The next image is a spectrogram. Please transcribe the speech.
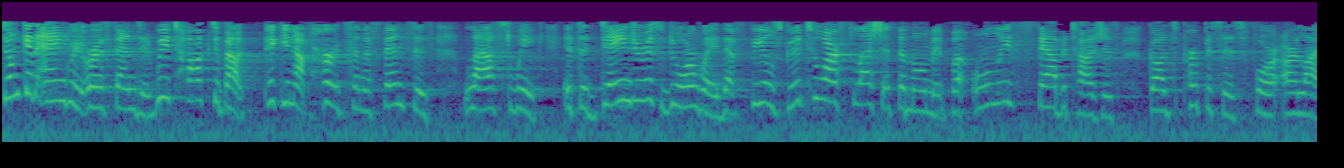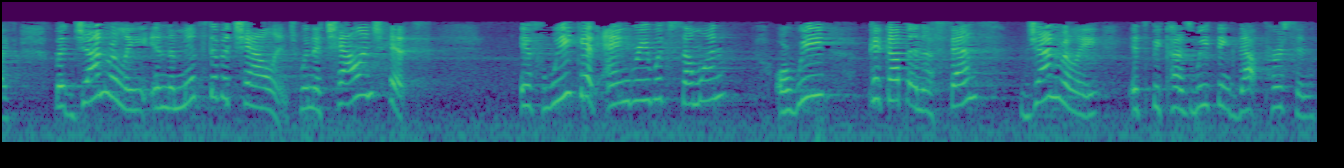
Don't get angry or offended. We talked about picking up hurts and offenses last week. It's a dangerous doorway that feels good to our flesh at the moment, but only sabotages God's purposes for our life. But generally, in the midst of a challenge, when a challenge hits, if we get angry with someone or we pick up an offense, generally it's because we think that person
